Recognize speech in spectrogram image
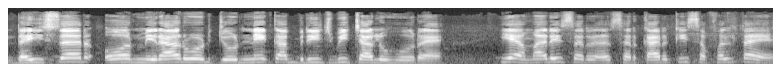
दहीसर और मीरा रोड जोड़ने का ब्रिज भी चालू हो रहा है। ये हमारी सर, सरकार की सफलता है।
